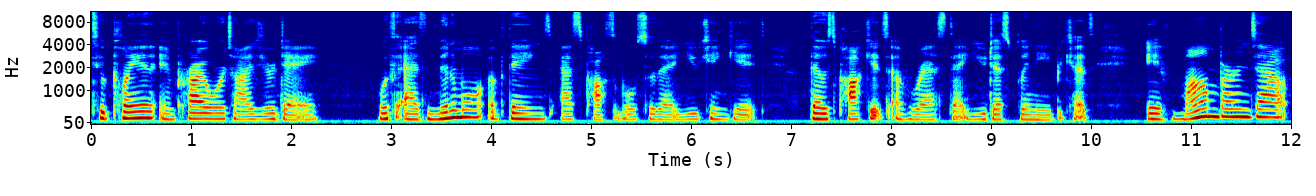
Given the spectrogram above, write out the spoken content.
to plan and prioritize your day with as minimal of things as possible so that you can get those pockets of rest that you desperately need because if mom burns out,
